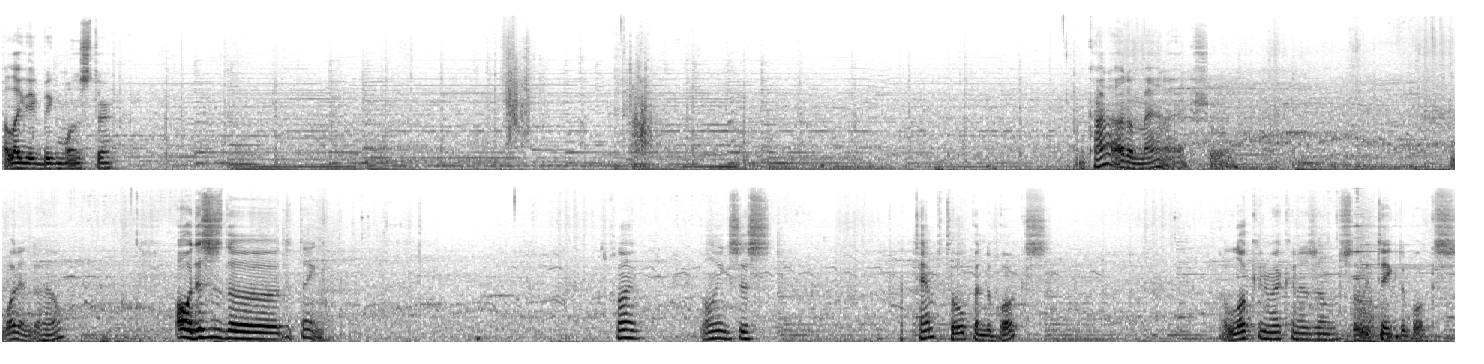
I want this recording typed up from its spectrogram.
I like that big monster. Out of mana actually. What in the hell? Oh, this is the the thing. It's like only exists attempt to open the box. A locking mechanism, so we take the box.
